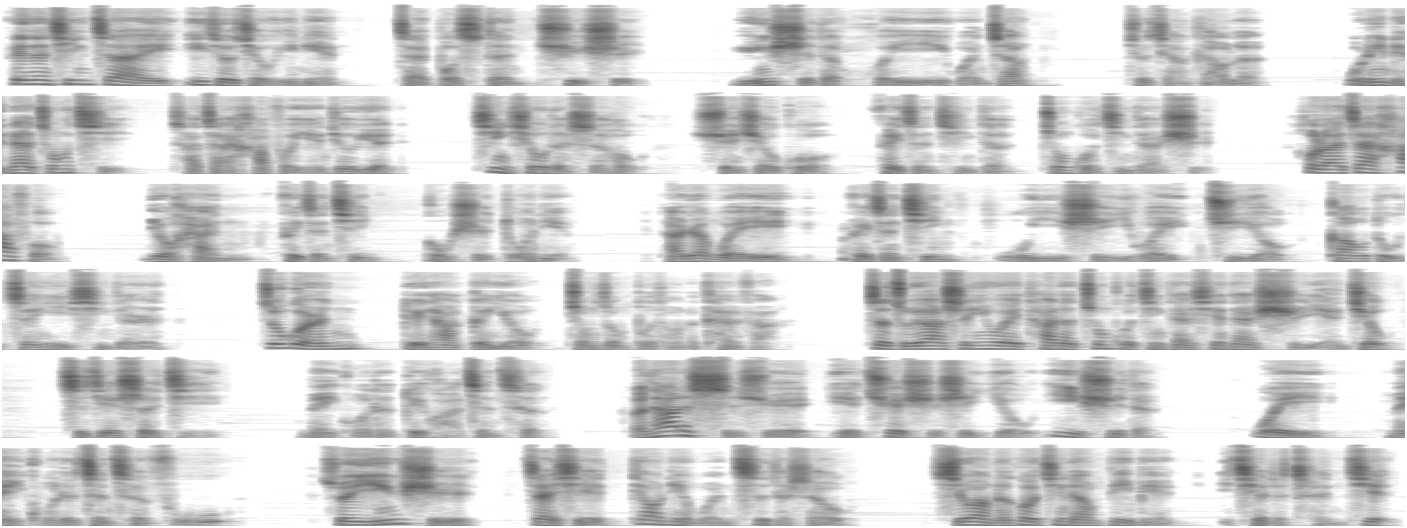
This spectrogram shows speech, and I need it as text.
费正清在一九九一年在波士顿去世，云石的回忆文章就讲到了五零年代中期，他在哈佛研究院进修的时候选修过费正清的《中国近代史》，后来在哈佛。又和费正清共事多年，他认为费正清无疑是一位具有高度争议性的人。中国人对他更有种种不同的看法，这主要是因为他的中国近代现代史研究直接涉及美国的对华政策，而他的史学也确实是有意识的为美国的政策服务。所以云石在写悼念文字的时候，希望能够尽量避免一切的成见。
